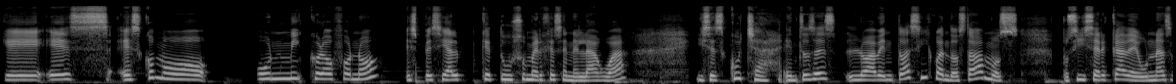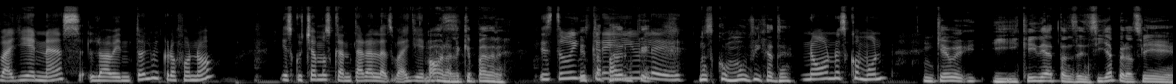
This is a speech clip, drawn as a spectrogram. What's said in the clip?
que es, es como un micrófono especial que tú sumerges en el agua y se escucha. Entonces lo aventó así cuando estábamos, pues sí, cerca de unas ballenas, lo aventó el micrófono y escuchamos cantar a las ballenas. Órale, qué padre. Estuvo increíble. no es común, fíjate. No, no es común. Qué, y, y, qué idea tan sencilla, pero sí.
